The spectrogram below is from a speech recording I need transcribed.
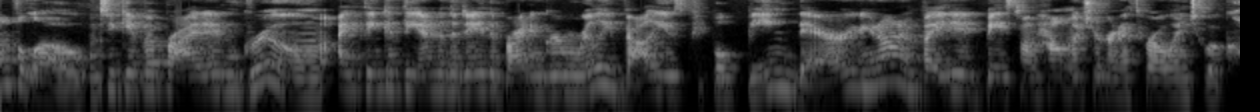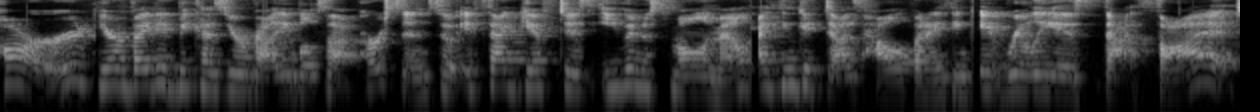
envelope to give a bride and groom. I think at the end of the day, the bride and groom really values people being there. You're not invited based on how much you're going to throw into a card. You're invited because you're valuable to that person. So if that gift is even a small amount, I think it does help help. And I think it really is that thought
